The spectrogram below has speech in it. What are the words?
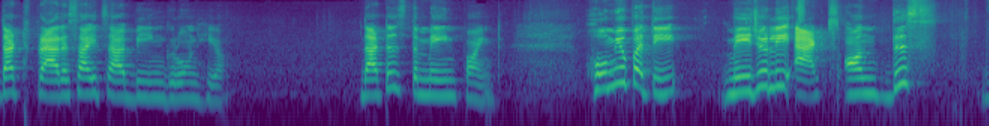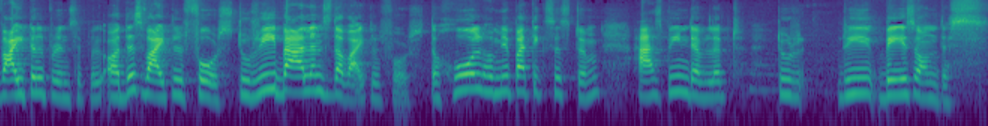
that parasites are being grown here that is the main point. Homeopathy majorly acts on this vital principle or this vital force to rebalance the vital force. The whole homeopathic system has been developed to re- base on this.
